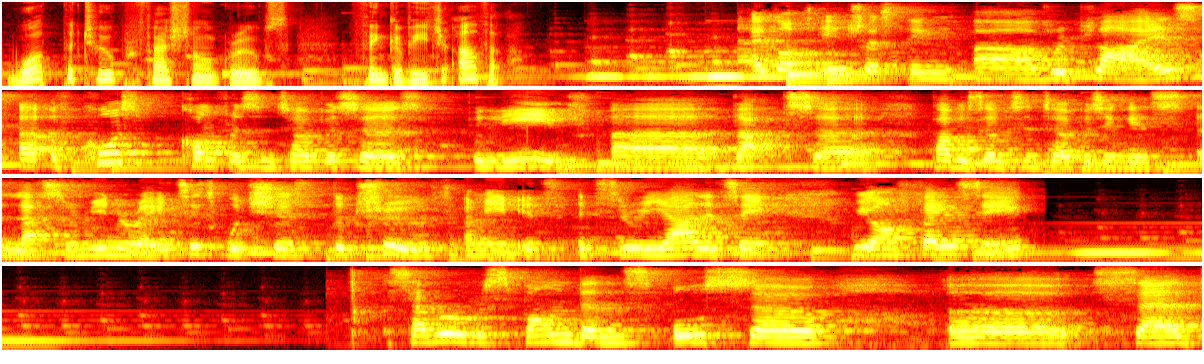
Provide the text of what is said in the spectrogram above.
what the two professional groups think of each other. I got interesting uh, replies. Uh, of course, conference interpreters believe uh, that uh, public service interpreting is less remunerated, which is the truth. I mean, it's it's the reality we are facing. Several respondents also uh, said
